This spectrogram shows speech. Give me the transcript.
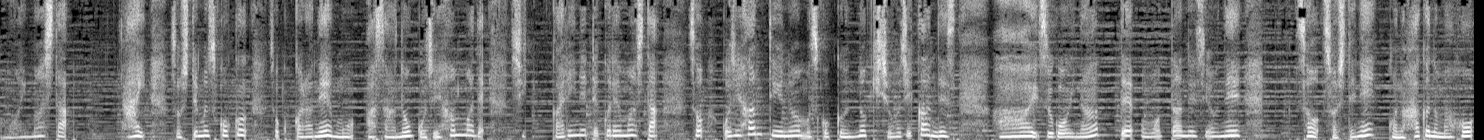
思いました。はい。そして息子くんそこからねもう朝の5時半までしっかり寝てくれました。そう5時半っていうのは息子くんの起床時間です。はいすごいなって思ったんですよね。そうそしてねこのハグの魔法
